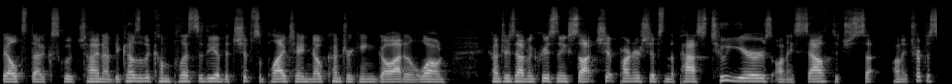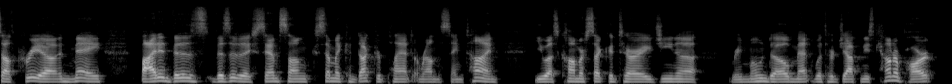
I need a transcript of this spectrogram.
built that exclude China. Because of the complicity of the chip supply chain, no country can go at it alone. Countries have increasingly sought chip partnerships in the past two years. On a south to, on a trip to South Korea in May, Biden vis- visited a Samsung semiconductor plant around the same time. U.S. Commerce Secretary Gina Raimondo met with her Japanese counterpart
